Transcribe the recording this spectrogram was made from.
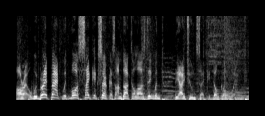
All right. We'll be right back with more Psychic Circus. I'm Dr. Lars Dingman, the iTunes Psychic. Don't go away.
